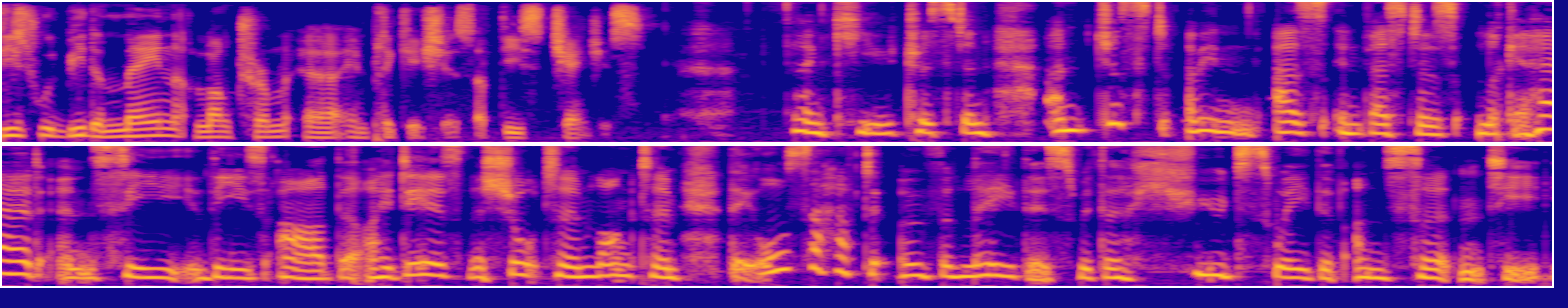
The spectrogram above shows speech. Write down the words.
these would be the main long-term uh, implications of these changes. Thank you, Tristan. And just, I mean, as investors look ahead and see these are the ideas, the short term, long term, they also have to overlay this with a huge swathe of uncertainty.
